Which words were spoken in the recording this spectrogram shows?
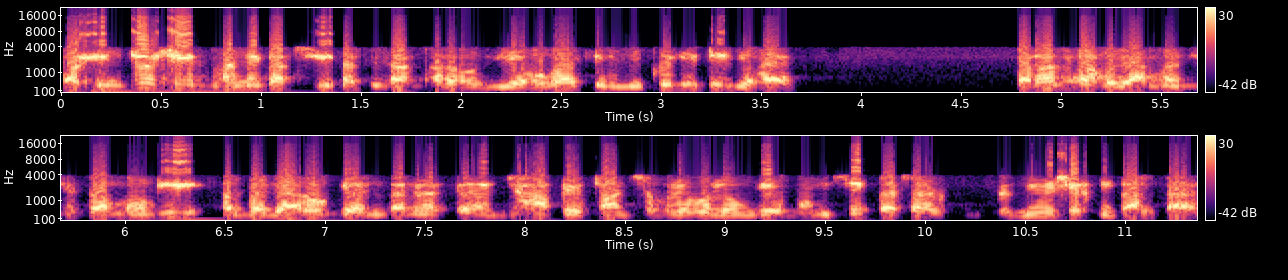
और इंटरेस्ट रेट बढ़ने का सीधा सीधा ये होगा कि लिक्विडिटी जो है तरलता बाज़ार में से कम होगी और बाजारों के अंदर जहाँ पे फंड अवेलेबल होंगे वहीं से पैसा निवेशक निकालता है,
